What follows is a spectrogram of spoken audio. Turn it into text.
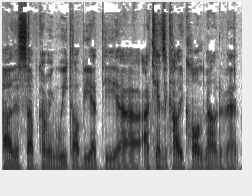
Uh, this upcoming week, I'll be at the uh, Kali Called Mountain event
